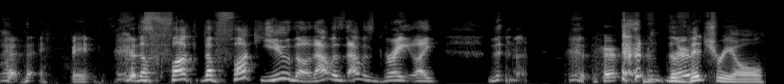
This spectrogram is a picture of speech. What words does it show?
Finn. The fuck, the fuck you though. That was that was great. Like, th- They're- The they're- vitriol.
